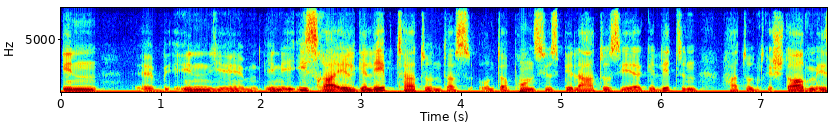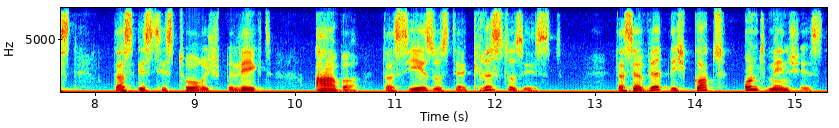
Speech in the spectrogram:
in in, in Israel gelebt hat und dass unter Pontius Pilatus er gelitten hat und gestorben ist, das ist historisch belegt. Aber dass Jesus der Christus ist, dass er wirklich Gott und Mensch ist,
